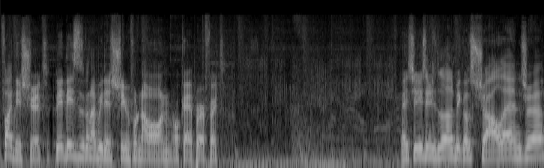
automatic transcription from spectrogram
fuck this shit. This is gonna be the stream from now on. Okay, perfect. And using a little because challenge. Uh,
